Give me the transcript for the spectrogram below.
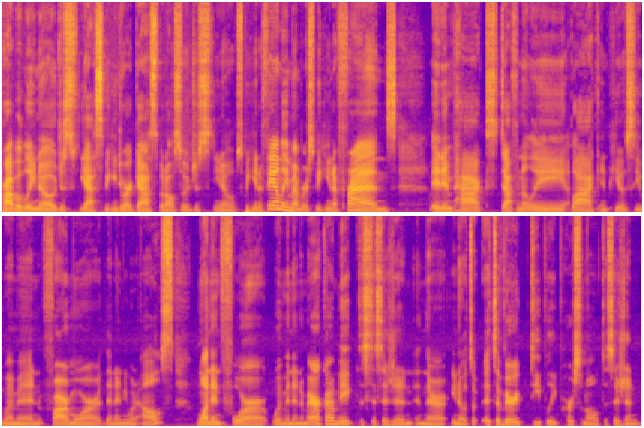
probably know, just yeah, speaking to our guests, but also just you know, speaking to family members, speaking to friends. It impacts definitely Black and POC women far more than anyone else. One in four women in America make this decision in their, you know, it's a, it's a very deeply personal decision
